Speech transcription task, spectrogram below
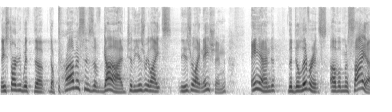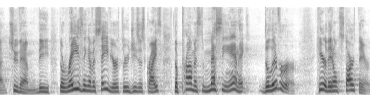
they started with the, the promises of God to the Israelites, the Israelite nation, and the deliverance of a Messiah to them, the, the raising of a Savior through Jesus Christ, the promised messianic deliverer. Here, they don't start there.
